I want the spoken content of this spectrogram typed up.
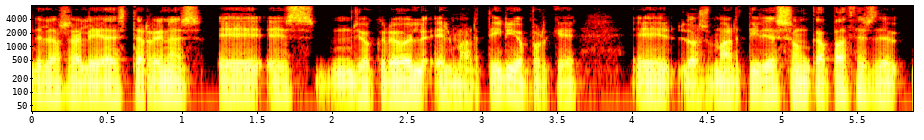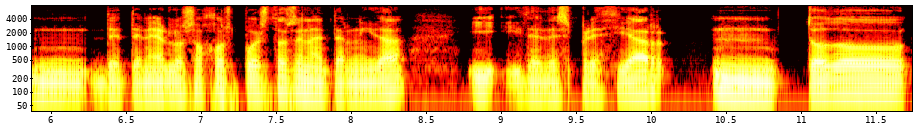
de las realidades terrenas eh, es, yo creo, el, el martirio, porque eh, los mártires son capaces de, mm, de tener los ojos puestos en la eternidad y, y de despreciar mm, todo, o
